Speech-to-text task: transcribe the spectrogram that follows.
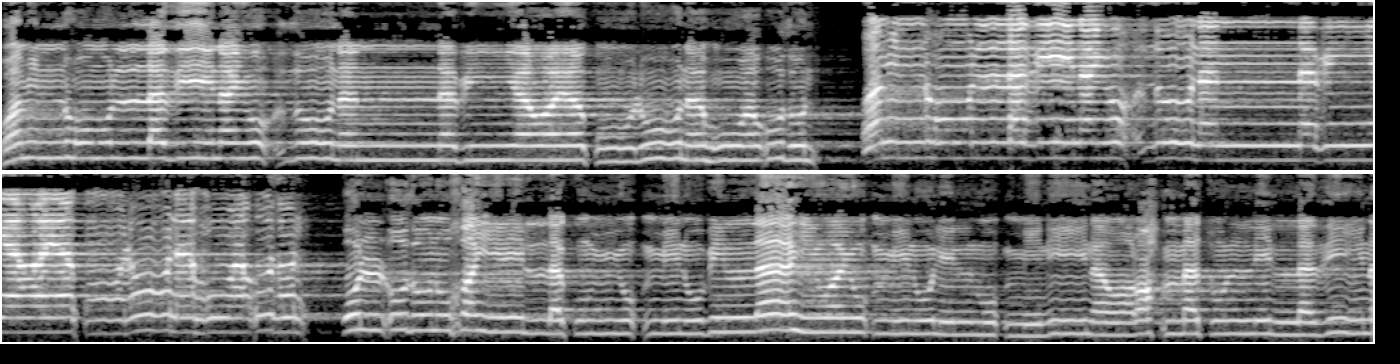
ومنهم الذين يؤذون النبي ويقولون هو أذن. ومنهم الذين يؤذون النبي ويقولون قل أذن خير لكم يؤمن بالله ويؤمن للمؤمنين ورحمة للذين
